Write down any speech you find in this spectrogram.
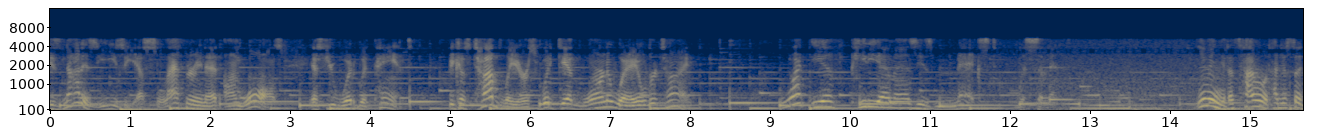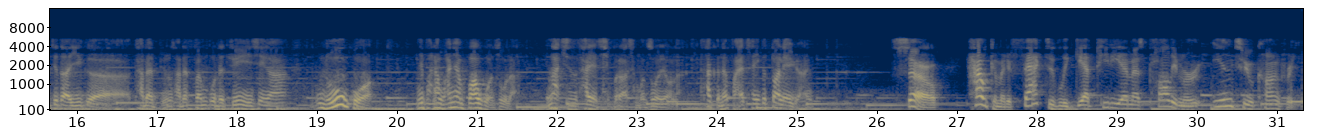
Is not as easy as slathering it on walls as you would with paint, because top layers would get worn away over time. What if PDMS is mixed with cement? 因为你的掺入，它就涉及到一个它的，比如它的分布的均匀性啊。如果你把它完全包裹住了，那其实它也起不了什么作用了，它可能反而成一个断裂源。So, how can we effectively get PDMS polymer into concrete?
